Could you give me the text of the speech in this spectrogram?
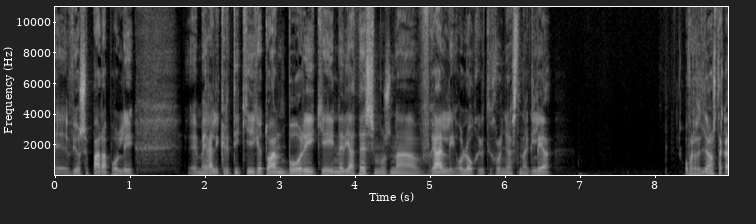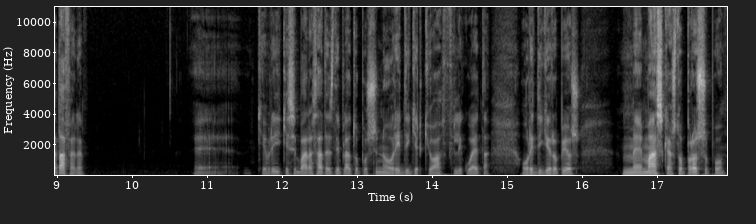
ε, βιώσε πάρα πολύ ε, μεγάλη κριτική για το αν μπορεί και είναι διαθέσιμος να βγάλει ολόκληρη τη χρονιά στην Αγγλία. Ο Βραζιλιάνος τα κατάφερε ε, και βρήκε και συμπαραστάτες δίπλα του όπως είναι ο Ρίντιγκερ και ο Αθπιλικουέτα. Ο Ρίντιγκερ ο οποίος με μάσκα στο πρόσωπο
